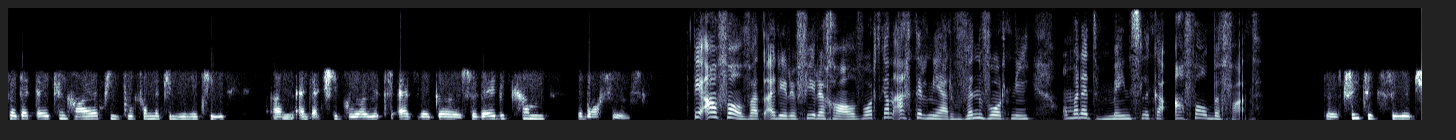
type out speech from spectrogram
so that they can hire people from the community um, and actually grow it as they go. So they become the bosses. Die afval wat uit die riviere gehaal word kan egter nie herwin word nie omdat dit menslike afval bevat. The treated sewage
